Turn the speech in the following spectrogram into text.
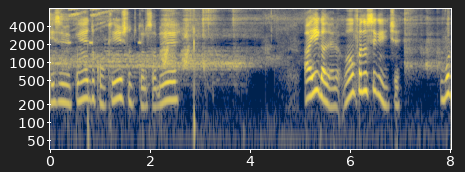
Recebendo conquista, não quero saber. Aí, galera, vamos fazer o seguinte. Vou,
